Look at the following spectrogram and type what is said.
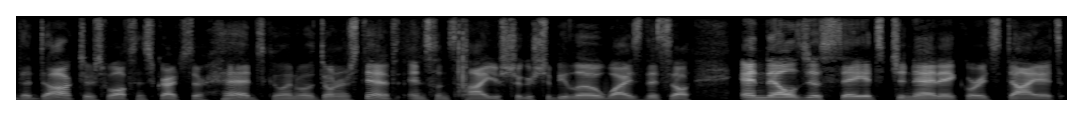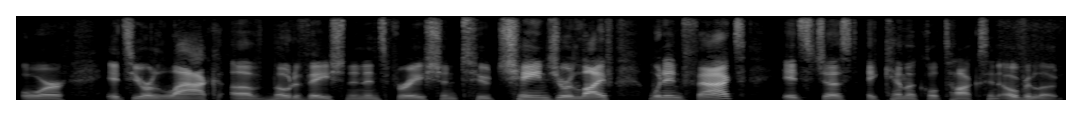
the doctors will often scratch their heads, going, "Well, don't understand. If insulin's high, your sugar should be low. Why is this all?" And they'll just say it's genetic, or it's diet, or it's your lack of motivation and inspiration to change your life. When in fact, it's just a chemical toxin overload.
